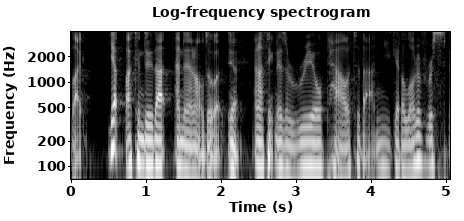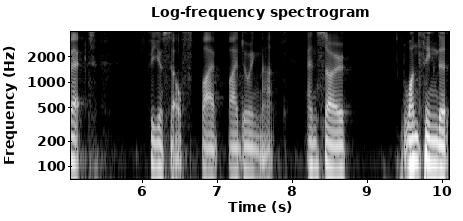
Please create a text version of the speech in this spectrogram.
Like, yep, I can do that, and then I'll do it. Yeah. And I think there's a real power to that, and you get a lot of respect for yourself by by doing that. And so, one thing that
